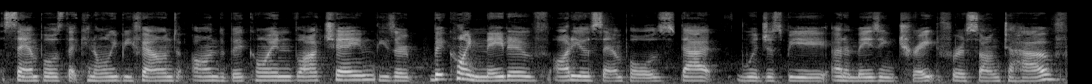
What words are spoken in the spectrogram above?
samples that can only be found on the Bitcoin blockchain. These are Bitcoin native audio samples that would just be an amazing trait for a song to have.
